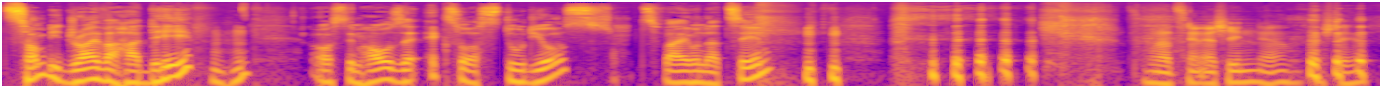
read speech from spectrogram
Zombie Driver HD Mhm. Aus dem Hause Exor Studios 210. 110 erschienen, ja, verstehe.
